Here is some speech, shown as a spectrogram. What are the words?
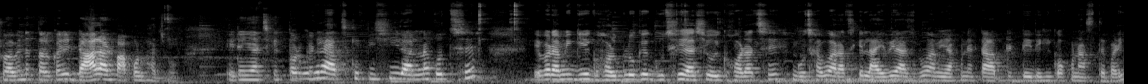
সোয়াবিনের তরকারি ডাল আর পাঁপড় ভাজবো। এটাই আজকের তরকারি। আজকে পিসি রান্না করছে। এবার আমি গিয়ে ঘরগুলোকে গুছিয়ে আসি ওই ঘর আছে গোছাবো আর আজকে লাইভে আসব। আমি এখন একটা আপডেট দিয়ে দেখি কখন আসতে পারি।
